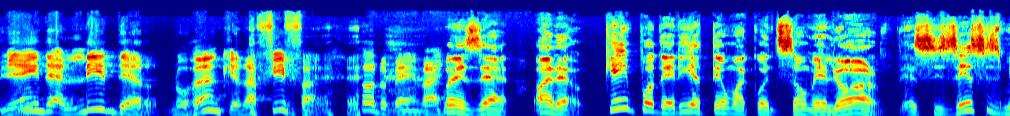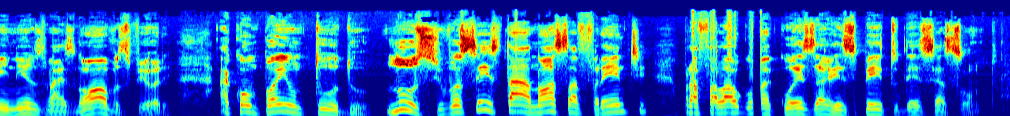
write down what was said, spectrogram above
e ainda é líder no ranking da FIFA. Tudo bem, vai. Pois é. Olha, quem poderia ter uma condição melhor, esses, esses meninos mais novos, Fiore, acompanham tudo. Lúcio, você está à nossa frente para falar alguma coisa a respeito desse assunto.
